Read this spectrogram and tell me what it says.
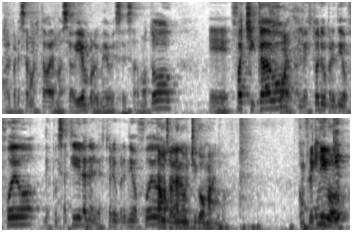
al parecer no estaba demasiado bien porque medio que se desarmó todo. Eh, fue a Chicago, el vestuario prendido fuego. Después a Cleveland, el vestuario prendido fuego. Estamos hablando de un chico malo. Conflictivo. ¿En qué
